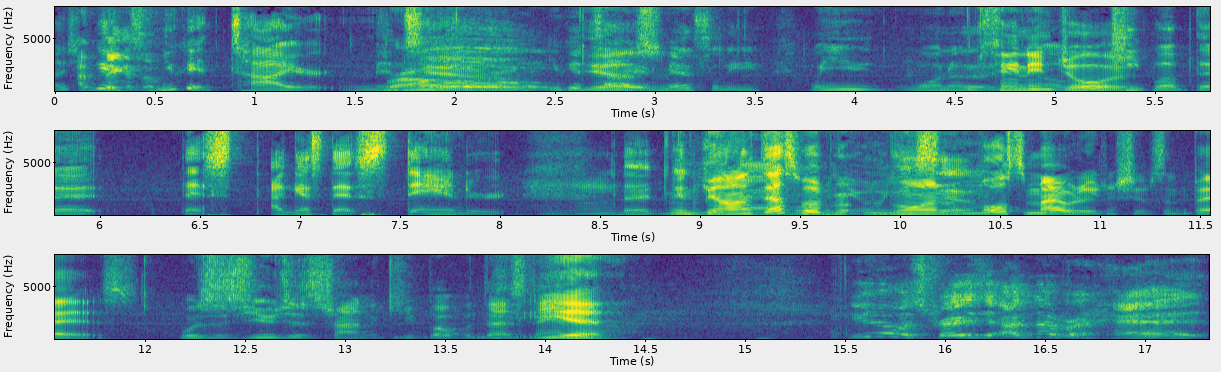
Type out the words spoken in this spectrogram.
You, think get, it's a- you get tired mentally. Bro. You get Yes. tired mentally when you want You to can't enjoy keep up that that s- I guess that standard. mhm, That, And that to be honest, that's what on you- on ruined most of my relationships in the past. was just you just trying to keep up with that standard. Yeah. You know what's crazy? I never had.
